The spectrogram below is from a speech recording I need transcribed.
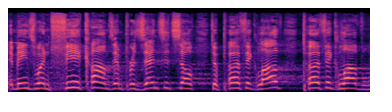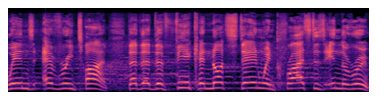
It means when fear comes and presents itself to perfect love, perfect love wins every time. That the, the fear cannot stand when Christ is in the room.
